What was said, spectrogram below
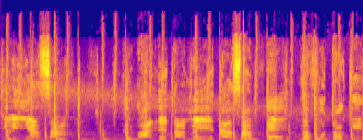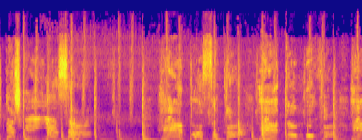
Crianças. Alertamento dança, ei, novo toque das crianças. E açúcar, e tumbuca, e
